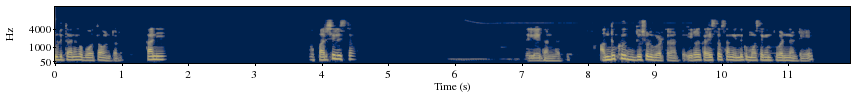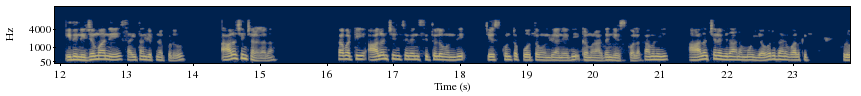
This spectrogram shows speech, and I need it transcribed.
గుడితనంగా పోతా ఉంటారు. కానీ పరిశీలిస్తా లేదన్నట్టు అందుకు దుష్టుడు కొడుతున్నట్టు ఈరోజు క్రైస్తవ సంఘం ఎందుకు మోసగింపబడిందంటే ఇది నిజమాన్ని సైతం చెప్పినప్పుడు ఆలోచించాలి కదా. కాబట్టి ఆలోచించలేని స్థితిలో ఉంది చేసుకుంటూ పోతూ ఉంది అనేది ఇక్కడ మనం అర్థం చేసుకోవాలి. కాబట్టి ఆలోచన విధానము ఎవరు దాని వాళ్ళకి ఇప్పుడు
